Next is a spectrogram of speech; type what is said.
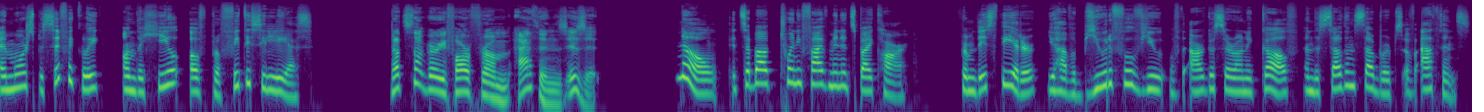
and more specifically on the hill of Prophetis Ilias. That's not very far from Athens, is it? No, it's about 25 minutes by car. From this theater, you have a beautiful view of the Argosaronic Gulf and the southern suburbs of Athens.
